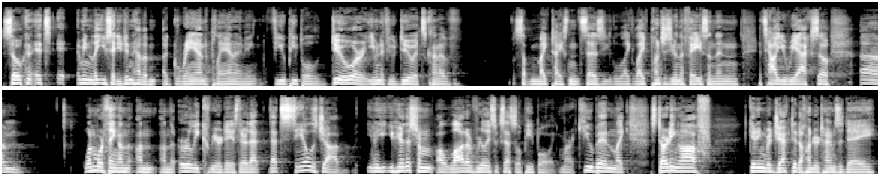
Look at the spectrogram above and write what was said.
so it's. It, I mean, like you said, you didn't have a, a, grand plan. I mean, few people do, or even if you do, it's kind of something Mike Tyson says. You, like life punches you in the face, and then it's how you react. So, um, one more thing on on on the early career days there. That that sales job. You know, you, you hear this from a lot of really successful people, like Mark Cuban, like starting off getting rejected a hundred times a day.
